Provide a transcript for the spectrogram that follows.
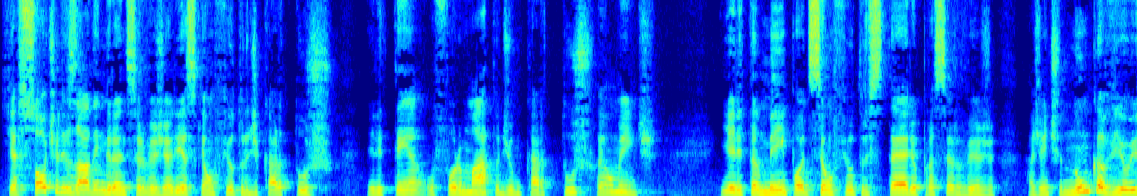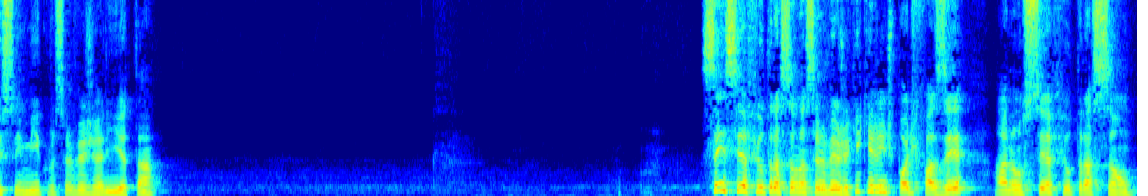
que é só utilizado em grandes cervejarias, que é um filtro de cartucho. Ele tem o formato de um cartucho realmente. E ele também pode ser um filtro estéreo para cerveja. A gente nunca viu isso em micro cervejaria, tá? Sem ser a filtração na cerveja, o que, que a gente pode fazer a não ser a filtração?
